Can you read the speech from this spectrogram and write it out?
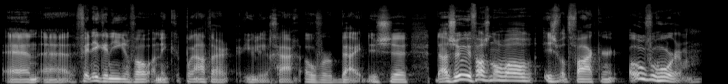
En uh, vind ik in ieder geval. En ik praat daar jullie graag over bij. Dus uh, daar zul je vast nog wel eens wat vaker over horen.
